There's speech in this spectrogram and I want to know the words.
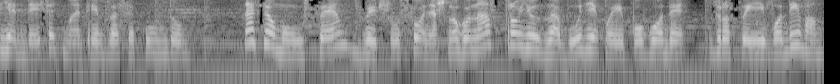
5-10 метрів за секунду. На цьому усе. Зичу сонячного настрою за будь-якої погоди. З Росії води вам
